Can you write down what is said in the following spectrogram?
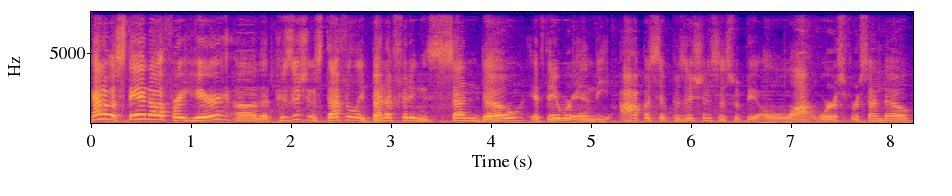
kind of a standoff right here. Uh, the position is definitely benefiting SenDoh. If they were in the opposite positions, this would be a lot worse for SenDoh.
